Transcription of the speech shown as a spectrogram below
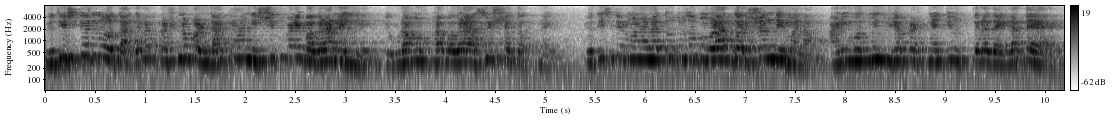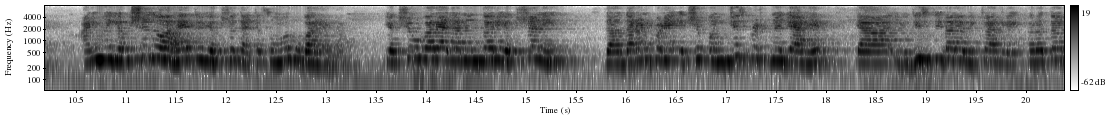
युधिष्ठिर जो होता त्याला प्रश्न पडला की हा निश्चितपणे बगळा नाहीये एवढा मोठा बगळा असूच शकत नाही. युधिष्ठिर म्हणाला तू तुझं मुळात दर्शन दे मला आणि मग मी तुझ्या प्रश्नांची उत्तरं द्यायला तयार आहे. आणि मग यक्ष जो आहे तो यक्ष त्याच्यासमोर उभा राहिला. यक्ष उभा राहिल्यानंतर यक्षाने साधारणपणे एकशे पंचवीस प्रश्न जे आहेत त्या युधिष्ठिराला विचारले. खरं तर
